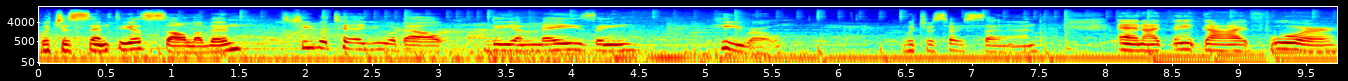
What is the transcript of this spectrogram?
which is Cynthia Sullivan. She will tell you about the amazing hero, which was her son. And I thank God for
